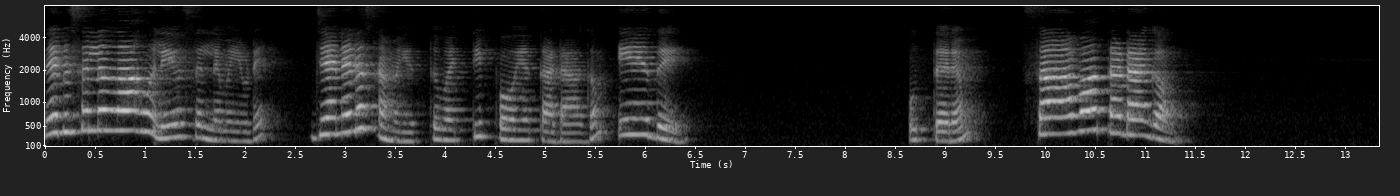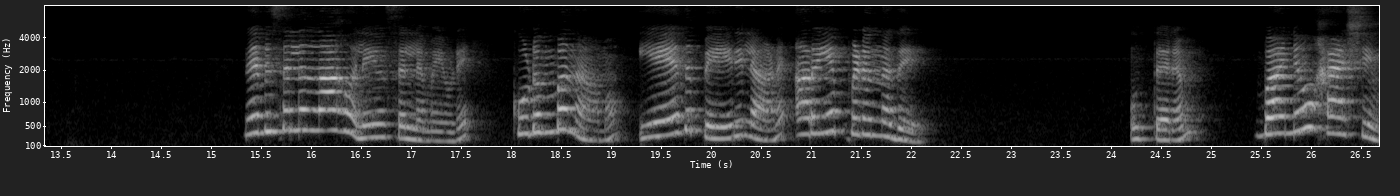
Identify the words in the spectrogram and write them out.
നബി സല്ലല്ലാഹു അലൈഹി വസല്ലമയുടെ ജനന സമയത്ത് വറ്റിപ്പോയ തടാകം ഏത്? ഉത്തരം സാവാ തടാകം. നബി സല്ലല്ലാഹു അലൈഹി വസല്ലമയുടെ കുടുംബനാമം ഏത് പേരിലാണ് അറിയപ്പെടുന്നത്? ഉത്തരം ബനു ഹാഷിം.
